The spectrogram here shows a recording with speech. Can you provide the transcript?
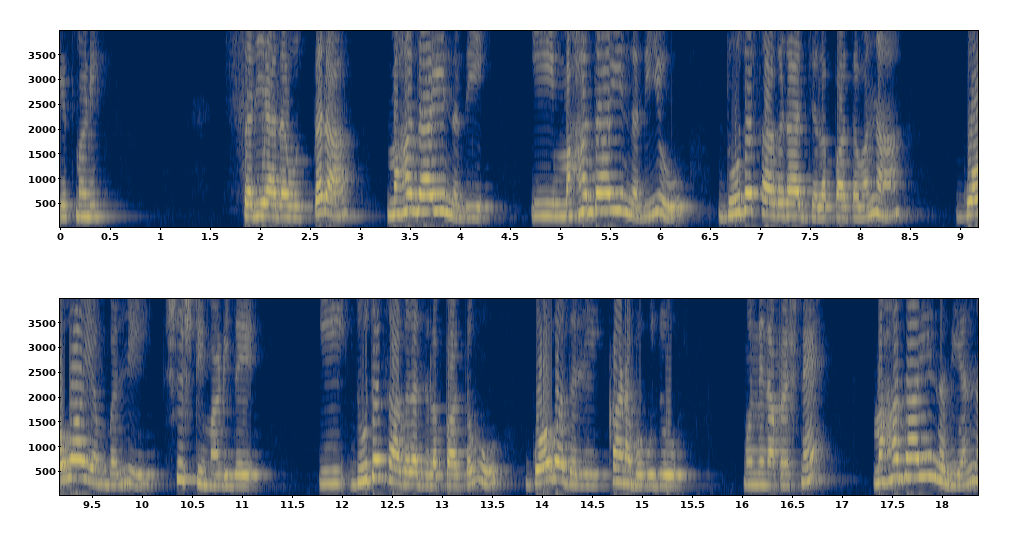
ಗೆಸ್ ಮಾಡಿ. ಸರಿಯಾದ ಉತ್ತರ, ಮಹದಾಯಿ ನದಿ. ಈ ಮಹದಾಯಿ ನದಿಯು ದೂಧಸಾಗರ ಜಲಪಾತವನ್ನ ಗೋವಾ ಎಂಬಲ್ಲಿ ಸೃಷ್ಟಿ ಮಾಡಿದೆ. ಈ ದೂಧಸಾಗರ ಜಲಪಾತವು ಗೋವಾದಲ್ಲಿ ಕಾಣಬಹುದು. ಮುಂದಿನ ಪ್ರಶ್ನೆ, ಮಹದಾಯಿ ನದಿಯನ್ನ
